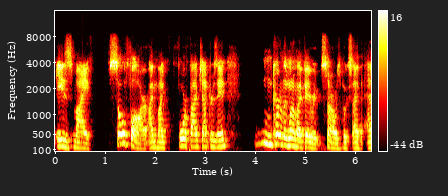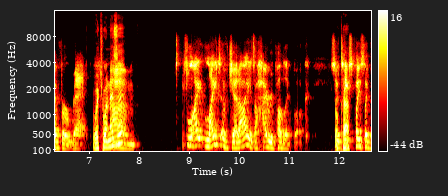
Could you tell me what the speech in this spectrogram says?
is my so far, I'm like four or five chapters in. Currently, one of my favorite Star Wars books I've ever read. Which one is um, it? It's Light Light of Jedi. It's a High Republic book. So okay. it takes place like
